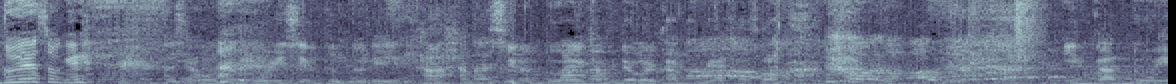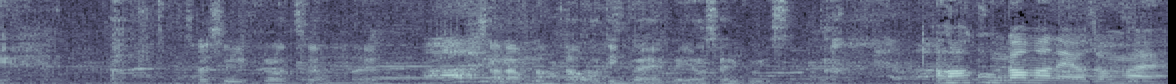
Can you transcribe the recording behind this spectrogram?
노예 소개. 사실 오늘 모이신 분들이 다 하나씩은 노예 경력을 갖고 계셔서 인간 노예. 사실 그렇지 않나요? 사람은 다 어딘가에 매여 살고 있습니다. 아 공감하네요 정말.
